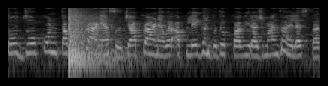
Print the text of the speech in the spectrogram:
तो जो कोणता पण प्राणी असो ज्या प्राण्यावर आपले गणपती बाप्पा विराजमान झालेले असतात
